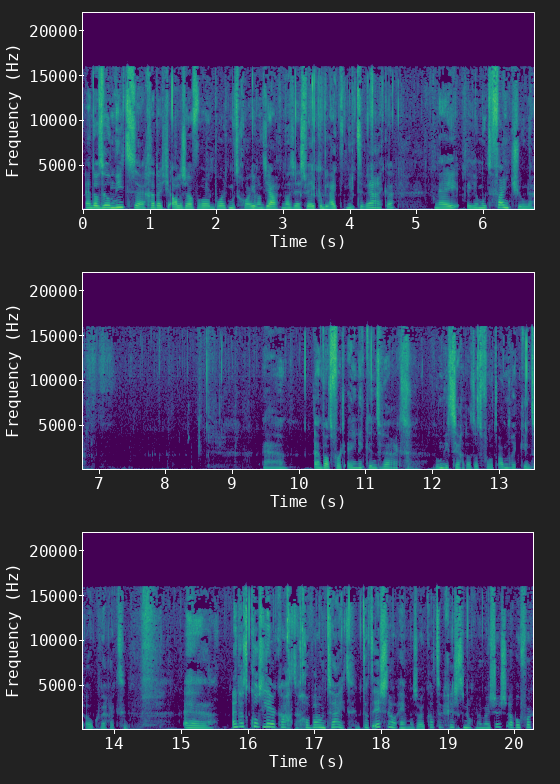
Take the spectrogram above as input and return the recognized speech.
en dat wil niet zeggen dat je alles overboord moet gooien, want ja, na zes weken blijkt het niet te werken. Nee, je moet fine-tunen. Uh, en wat voor het ene kind werkt, wil niet zeggen dat het voor het andere kind ook werkt. Uh, en dat kost leerkrachten gewoon tijd. Dat is nou eenmaal zo. Ik had er gisteren nog met mijn zus over,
